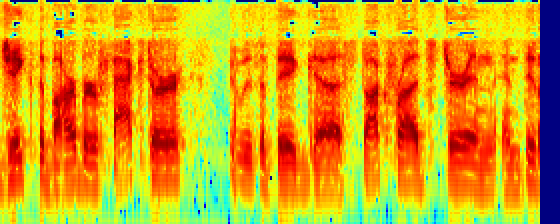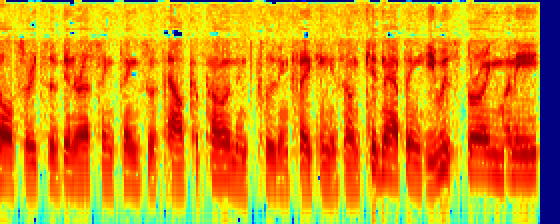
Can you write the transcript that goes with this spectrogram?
Jake the Barber Factor, who was a big uh, stock fraudster and, and did all sorts of interesting things with Al Capone, including faking his own kidnapping. He was throwing money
